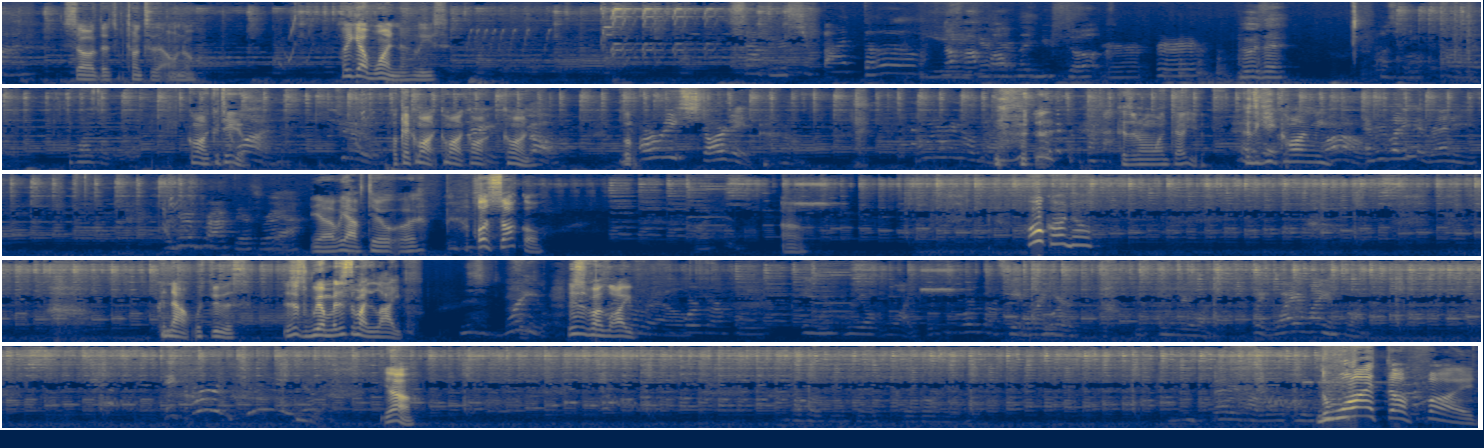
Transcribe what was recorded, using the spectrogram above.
So there's a ton to the. Oh no. Oh, you got one at least. Soccer survival. It's not my fault that you suck. Who is it? Positive. Positive. Come on, continue. One, two, Okay, come on, come on, come on, come on. Go. Oh. Already started. How would I? Because I don't want to tell you. Because you keep calling me. wow. Everybody hit ready. We're doing practice, right? Yeah. Yeah, we have to. Uh... Oh, Socko. Oh. Oh God, no. Okay, now let's do this. This is real. This is my life. This is my life. Game right here in real life. Wait, why am I in front? It. Yeah. What the fudge?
